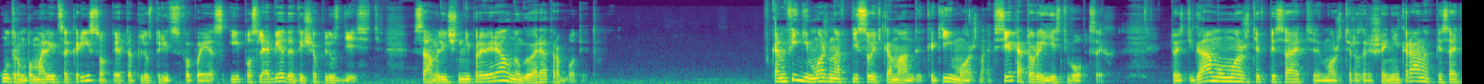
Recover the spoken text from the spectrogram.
Утром помолиться Крису – это плюс 30 FPS, и после обеда это еще плюс 10. Сам лично не проверял, но говорят, работает. В конфиге можно вписывать команды. Какие можно? Все, которые есть в опциях. То есть гамму можете вписать, можете разрешение экрана вписать.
